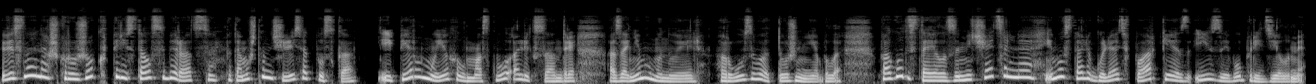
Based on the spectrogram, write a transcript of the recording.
Весной наш кружок перестал собираться, потому что начались отпуска. И первым уехал в Москву Александре, а за ним Эммануэль. Рузова тоже не было. Погода стояла замечательная, и мы стали гулять в парке и за его пределами.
